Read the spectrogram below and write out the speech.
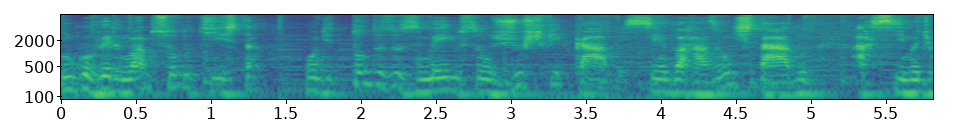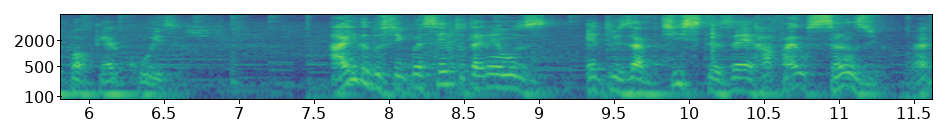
um governo absolutista onde todos os meios são justificáveis, sendo a razão do Estado acima de qualquer coisa. Ainda do 500 teremos entre os artistas é Rafael Sanzio, né?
